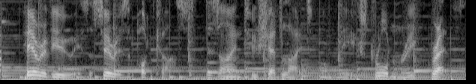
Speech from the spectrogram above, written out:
Peer Review is a series of podcasts designed to shed light on the extraordinary breadth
